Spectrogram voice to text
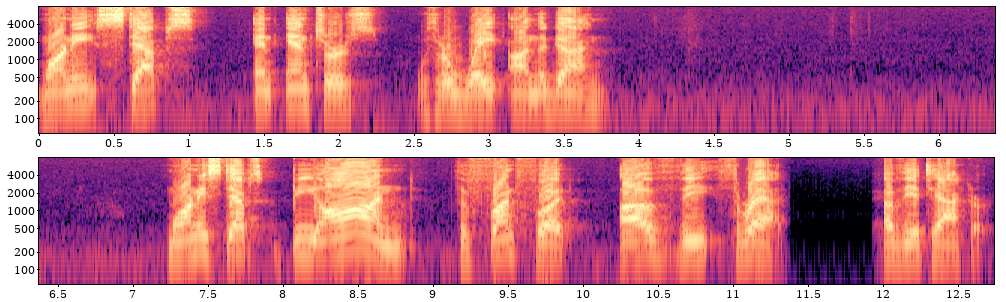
Marnie steps and enters with her weight on the gun. Marnie steps beyond the front foot of the threat of the attacker.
